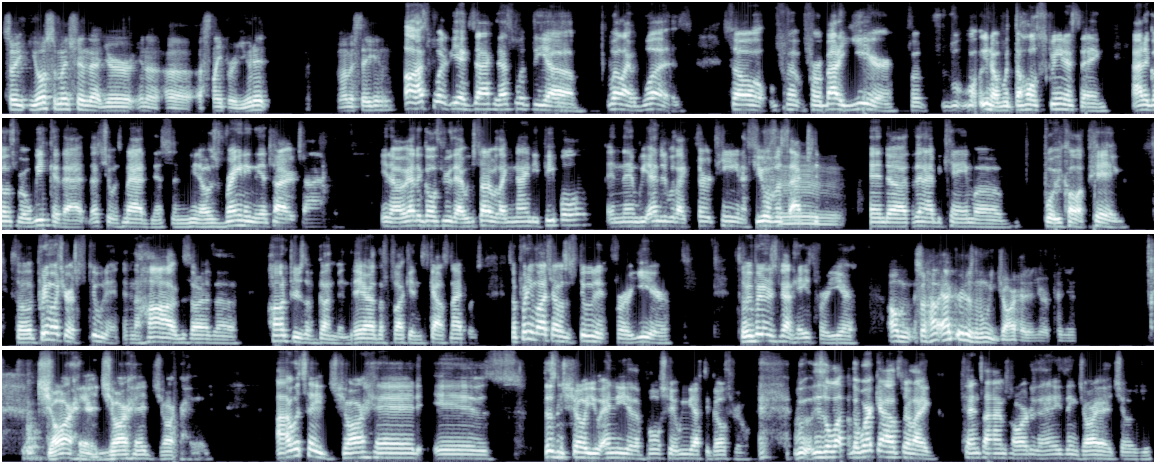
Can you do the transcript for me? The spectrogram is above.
So you also mentioned that you're in a a, a sniper unit. Am I mistaken? Oh, that's what. Yeah, exactly. That's what the. Uh, well, I was. So for, for about a year, for you know, with the whole screener thing, I had to go through a week of that. That shit was madness, and you know, it was raining the entire time. you know, we had to go through that. We started with like 90 people, and then we ended with like 13. A few of us actually, Mm, and uh, then I became a what we call a pig. So pretty much you're a student, and the hogs are the hunters of gunmen. They are the fucking scout snipers. So pretty much I was a student for a year. So we pretty much got hazed for a year. Um, so how accurate is the movie Jarhead in your opinion? Jarhead, Jarhead, Jarhead. I would say Jarhead is doesn't show you any of the bullshit we have to go through. There's a lot. The workouts are like ten times harder than anything Jarhead shows you.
